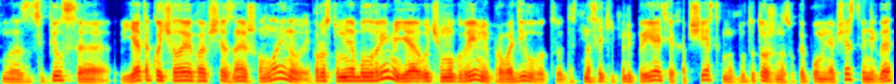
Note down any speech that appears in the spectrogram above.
зацепился. Я такой человек вообще, знаешь, онлайновый. Просто у меня было время, я очень много времени проводил вот на всяких мероприятиях общественных. Ну, ты тоже, насколько я помню, общественник, да?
